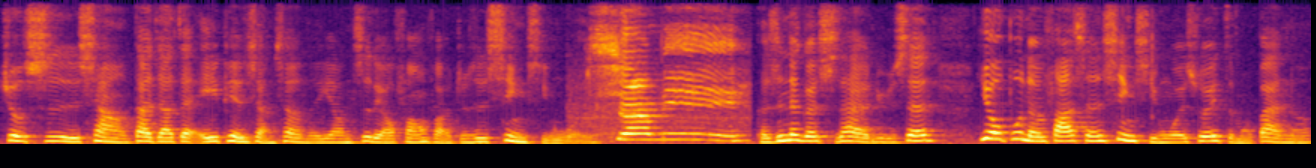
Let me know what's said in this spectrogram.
就是像大家在 A 片想象的一样，治疗方法就是性行为。虾米？可是那个时代的女生又不能发生性行为，所以怎么办呢？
